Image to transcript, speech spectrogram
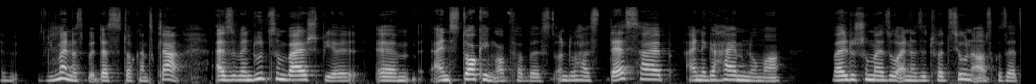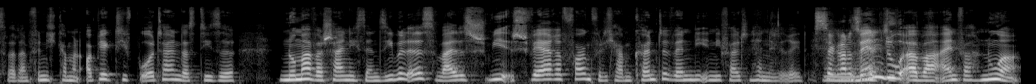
wie man das, das ist doch ganz klar. Also wenn du zum Beispiel ähm, ein Stalking-Opfer bist und du hast deshalb eine Geheimnummer, weil du schon mal so einer Situation ausgesetzt war, dann finde ich, kann man objektiv beurteilen, dass diese Nummer wahrscheinlich sensibel ist, weil es schwere Folgen für dich haben könnte, wenn die in die falschen Hände gerät. Ist ja gerade wenn du aber einfach nur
